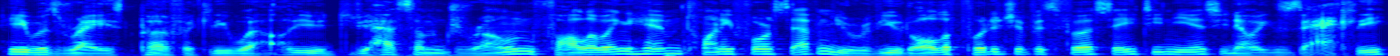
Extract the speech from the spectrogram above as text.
He was raised perfectly well. You, you have some drone following him 24 7. You reviewed all the footage of his first 18 years. You know exactly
